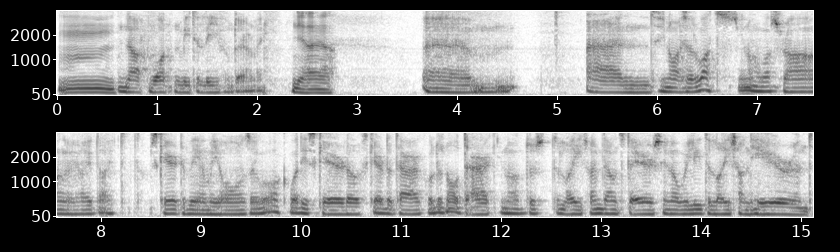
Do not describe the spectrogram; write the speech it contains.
Mm, not wanting me to leave him there. Like, yeah, yeah. um, and you know, I said, "What's you know what's wrong? I, I, I'm scared to be on my own." I was like, well, "What are you scared of? Scared of dark? Well, there's no dark. You know, there's the light. I'm downstairs. You know, we leave the light on here." And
